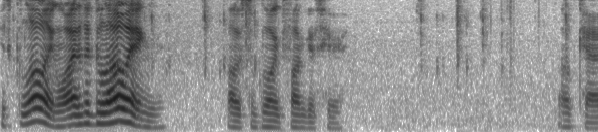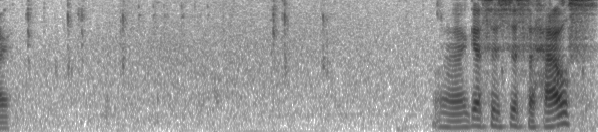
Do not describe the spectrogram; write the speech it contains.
It's glowing. Why is it glowing? Oh, there's some glowing fungus here. Okay. Uh, I guess it's just a house.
